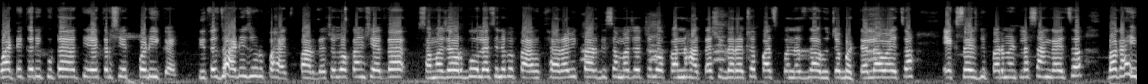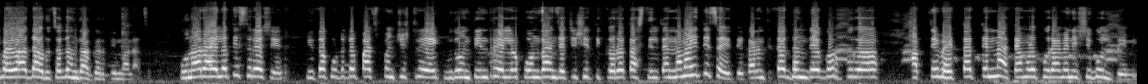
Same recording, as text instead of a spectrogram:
वाटेकरी कुठं ते तर शेत पडीक आहे. तिथं झाडी झुडप आहेत. पारद्याच्या लोकांशी आता समाजावर बोलायचं नाही ठराविक पारधी समाजाच्या लोकांना हाताशी धरायचा पाच पन्नास दारूच्या भट्ट्या लावायचा एक्साईज डिपार्टमेंटला सांगायचं बघा ही बाई दारूचा धंदा करते मनाचा पुन्हा राहिलं तिसऱ्या शेत. तिथं कुठं तर पाच पंचवीस एक दोन तीन ट्रेलर कोण गांजाची शेती करत असतील त्यांना माहितीच आहे ते. कारण तिथं धंदे भरपूर हप्ते भेटतात त्यांना. त्यामुळे पुराव्यानिशी बोलते मी.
